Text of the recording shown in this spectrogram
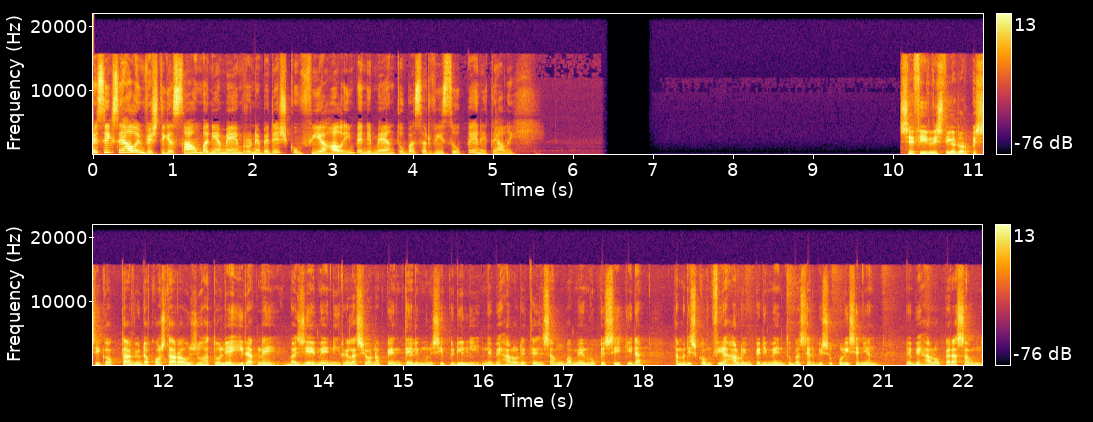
Pesik se halo investigação bania membro nebe desconfia halo impedimento ba serviço PNTL. Chefe investigador PSIC Octavio da Costa Araújo hatolha hirakne ba GMN relaciona PNTL município dili nebe halo detenção ba membro PSIC ida tama desconfia halo impedimento ba serviço policianian nebe halo operação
